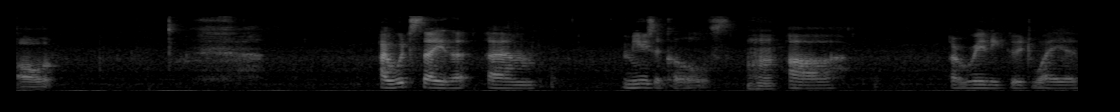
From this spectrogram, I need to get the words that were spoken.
or I would say that um, musicals Mhm. are a really good way of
